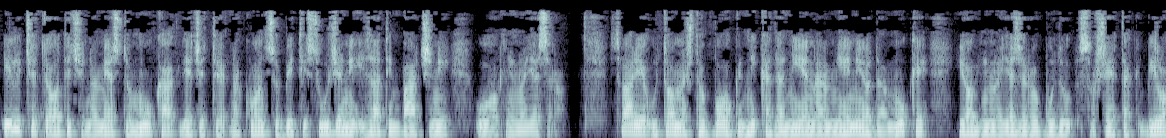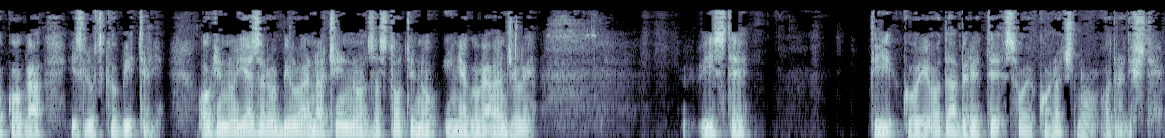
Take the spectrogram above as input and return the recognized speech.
ili ćete otići na mjesto muka gdje ćete na koncu biti suđeni i zatim bačeni u ognjeno jezero. Stvar je u tome što Bog nikada nije namijenio da muke i ognjeno jezero budu sošetak bilo koga iz ljudske obitelji. Ognjeno jezero bilo je načinjeno za stotinu i njegove anđele. Vi ste ti koji odabirete svoje konačno odredište.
